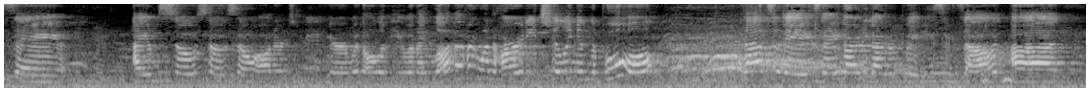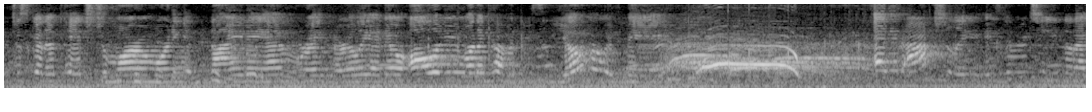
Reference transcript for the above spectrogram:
say I am so, so, so honored to be here with all of you, and I love everyone already chilling in the pool. That's amazing. Already got your bathing suits out. Uh, just gonna pitch tomorrow morning at 9 a.m. bright and early. I know all of you want to come and do some yoga with me. And it actually is the routine that I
